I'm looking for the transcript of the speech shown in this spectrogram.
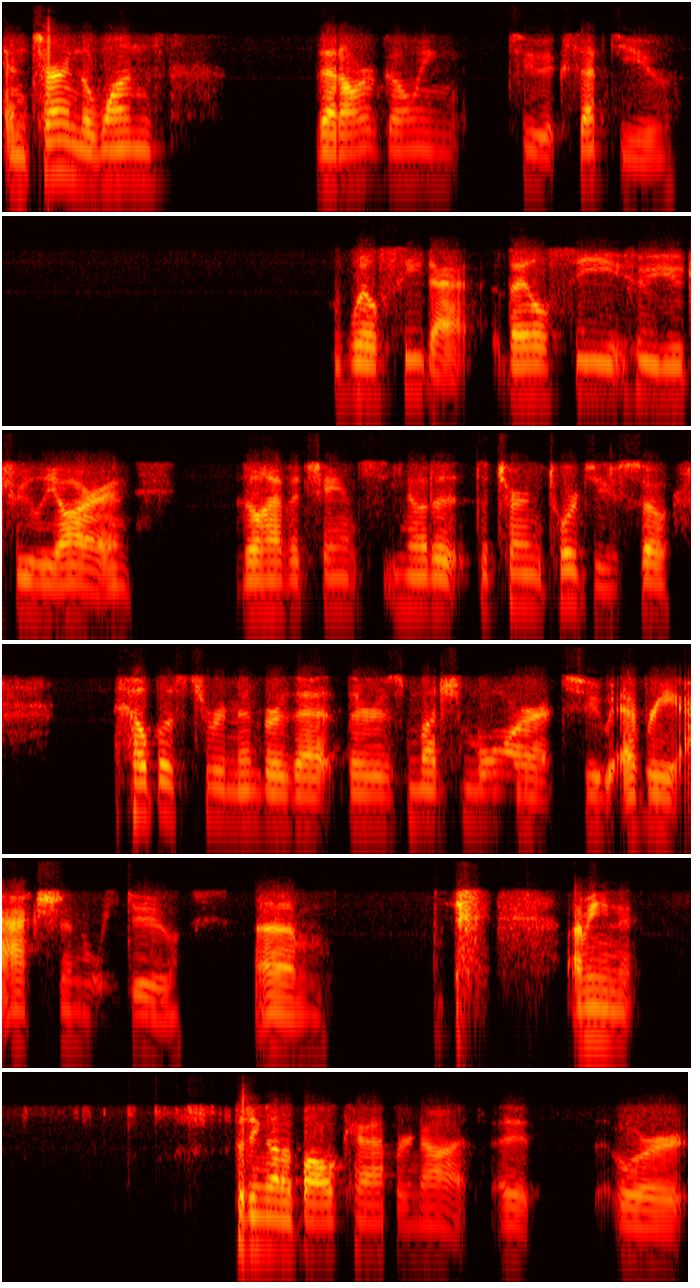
in turn, the ones that are going to accept you will see that. They'll see who you truly are, and they'll have a chance, you know, to, to turn towards you. So help us to remember that there's much more to every action we do. Um, I mean, putting on a ball cap or not, it, or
